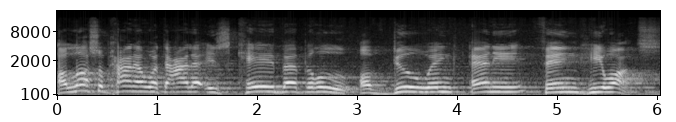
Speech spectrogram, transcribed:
Allah subhanahu wa ta'ala is capable of doing anything He wants.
